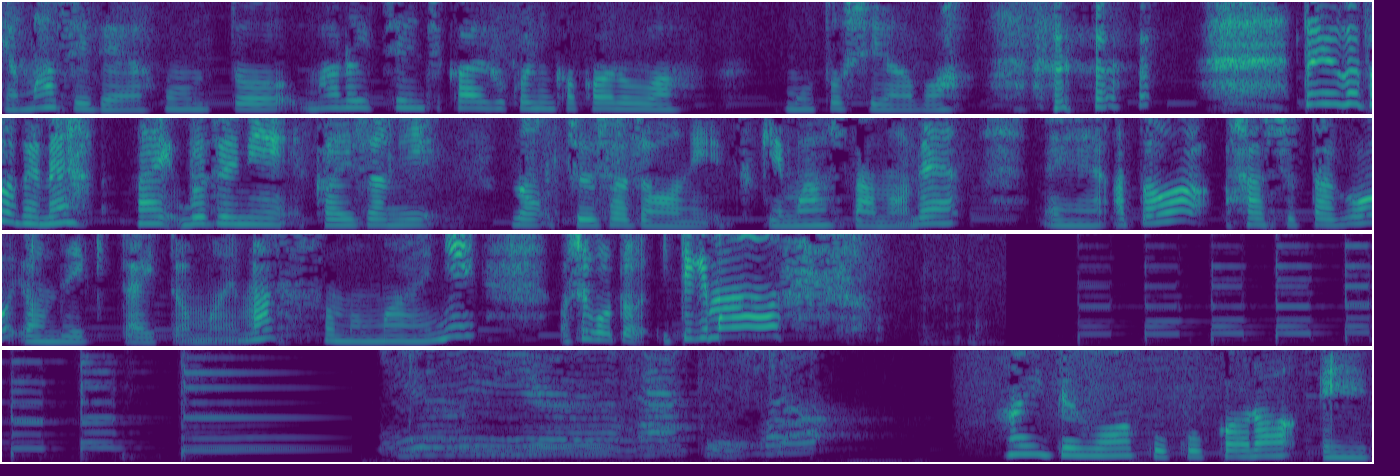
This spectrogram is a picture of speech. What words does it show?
いや、マジで、ほんと、丸一日回復にかかるわ。もう年やわ。ということでね、はい、無事に会社に、の駐車場に着きましたので、えー、あとはハッシュタグを読んでいきたいと思います。その前に、お仕事行ってきますゆうゆう白書はい。では、ここから、えっ、ー、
